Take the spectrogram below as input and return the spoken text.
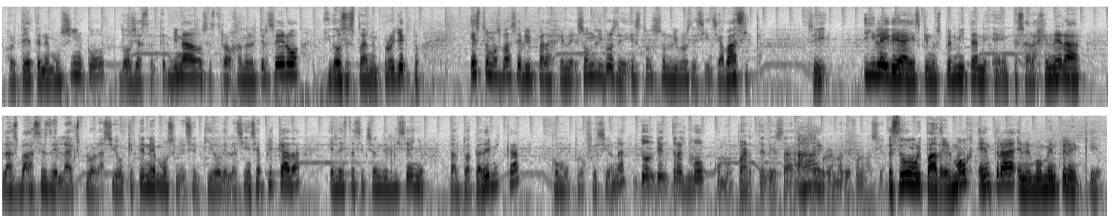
Ahorita ya tenemos cinco, dos ya están terminados, está trabajando en el tercero y dos están en proyecto. Esto nos va a servir para son libros de estos son libros de ciencia básica, ¿sí? Y la idea es que nos permitan eh, empezar a generar las bases de la exploración que tenemos en el sentido de la ciencia aplicada en esta sección del diseño, tanto académica como profesional. ¿Dónde entra el MOOC como parte de ese programa de formación? Estuvo muy padre. El MOOC entra en el momento en el que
